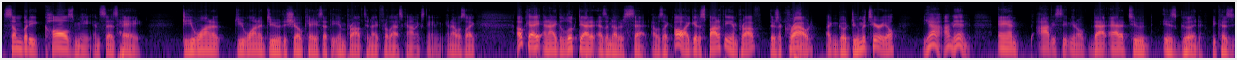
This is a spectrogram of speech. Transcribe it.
somebody calls me and says, Hey, do you want to do you want to do the showcase at the improv tonight for last comic standing and i was like okay and i looked at it as another set i was like oh i get a spot at the improv there's a crowd i can go do material yeah i'm in and obviously you know that attitude is good because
